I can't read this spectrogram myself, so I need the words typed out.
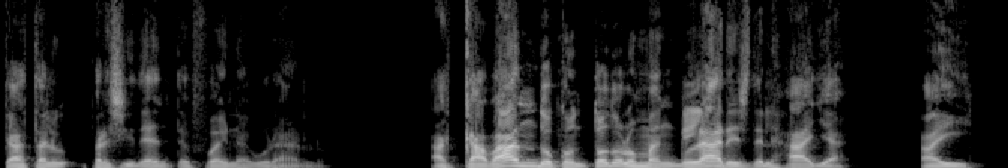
que hasta el presidente fue a inaugurarlo. Acabando con todos los manglares del Jaya ahí.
